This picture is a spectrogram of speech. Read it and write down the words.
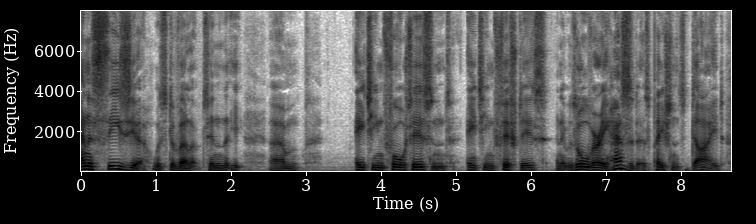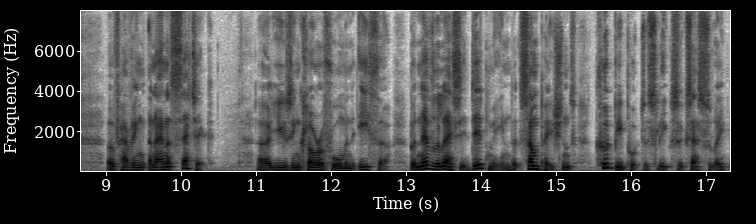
anesthesia was developed in the um, 1840s and 1850s, and it was all very hazardous. Patients died of having an anesthetic. Uh, using chloroform and ether, but nevertheless, it did mean that some patients could be put to sleep successfully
